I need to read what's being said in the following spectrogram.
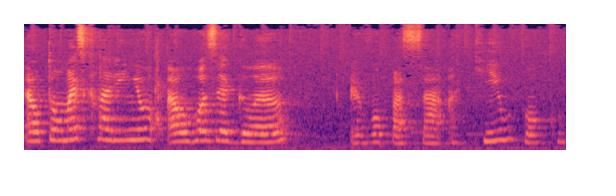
é o tom mais clarinho, é o Rosé Glam. Eu vou passar aqui um pouco.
